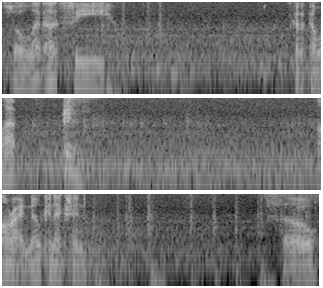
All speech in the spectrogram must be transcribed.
So let us see. It's got to fill up. Alright, no connection. So...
